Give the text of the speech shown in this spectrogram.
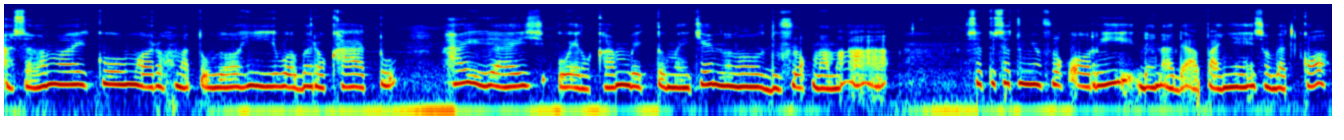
Assalamualaikum warahmatullahi wabarakatuh. Hai guys, welcome back to my channel di vlog Mama AA. Satu-satunya vlog ori dan ada apanya ya sobat kok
